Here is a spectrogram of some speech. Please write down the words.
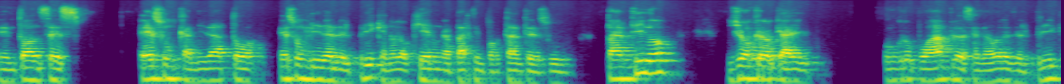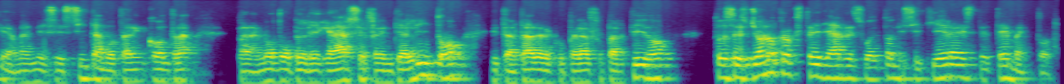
Entonces, es un candidato, es un líder del PRI que no lo quiere una parte importante de su partido. Yo creo que hay un grupo amplio de senadores del PRI que además necesitan votar en contra para no doblegarse frente a Alito y tratar de recuperar su partido. Entonces, yo no creo que esté ya resuelto ni siquiera este tema, Héctor.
